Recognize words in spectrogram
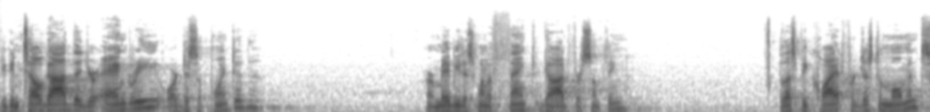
You can tell God that you're angry or disappointed. or maybe you just want to thank God for something. But let's be quiet for just a moment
